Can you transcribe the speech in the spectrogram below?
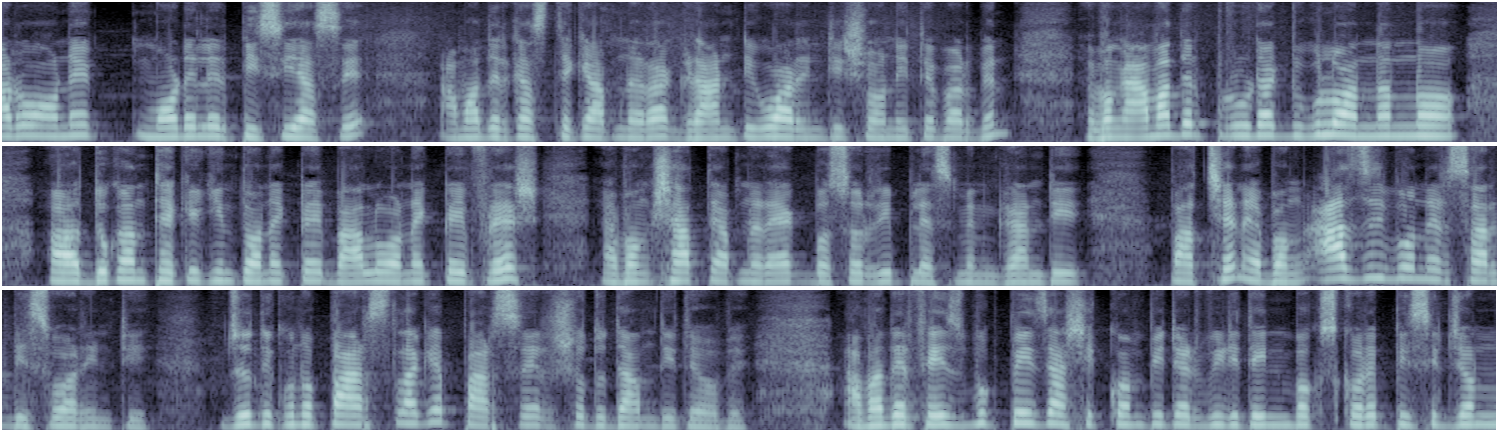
আরও অনেক মডেলের পিসি আছে। আমাদের কাছ থেকে আপনারা গ্যারান্টি, ওয়ারেন্টি সহ নিতে পারবেন। এবং আমাদের প্রোডাক্টগুলো অন্যান্য দোকান থেকে কিন্তু অনেকটাই ভালো, অনেকটাই ফ্রেশ এবং সাথে আপনারা এক বছর রিপ্লেসমেন্ট গ্যারান্টি পাচ্ছেন এবং আজীবনের সার্ভিস ওয়ারেন্টি যদি কোনো পার্স লাগে পার্সের শুধু দাম দিতে হবে। আমাদের ফেসবুক পেজ আশিক কম্পিউটার ভিডিওতে ইনবক্স করে পিসির জন্য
